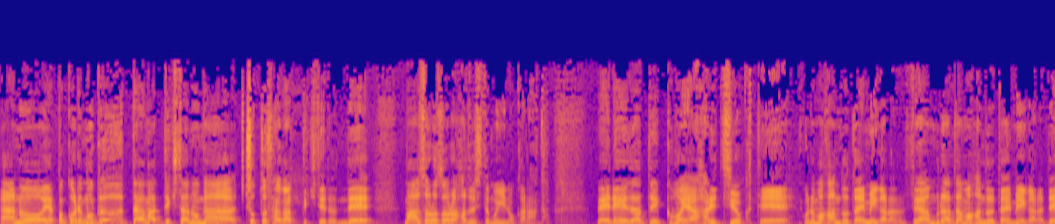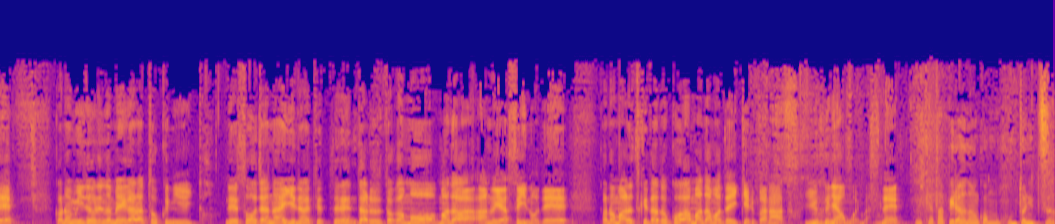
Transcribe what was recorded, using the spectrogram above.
うん、あの、やっぱこれもぐーっと上がってきたのが、ちょっと下がってきてるんで、まあそろそろ外してもいいのかなと。で、レーザーテックもやはり強くて、これも半導体銘柄なんですが、村田も半導体銘柄で、この緑の銘柄特にいいと。で、そうじゃないユナイテッドレンタルとかもまだあの安いので、この丸つけたとこはまだまだいけるかなというふうには思いますね。うんうん、キャタピラーなんかも本当にずっ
